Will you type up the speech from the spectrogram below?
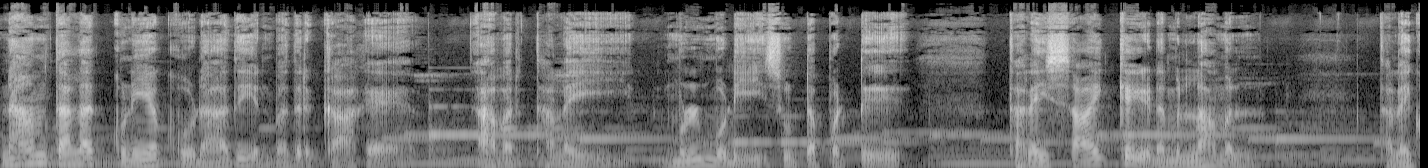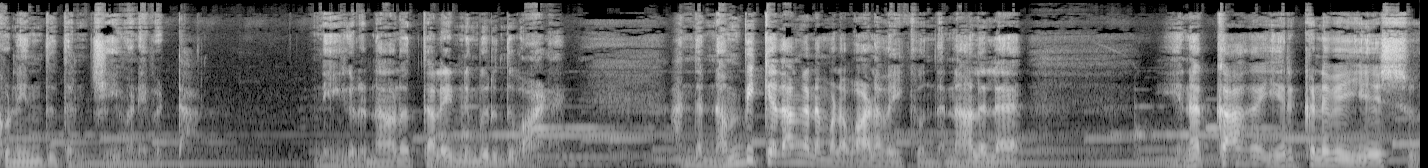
நாம் தலை குனியக்கூடாது என்பதற்காக அவர் தலை முள்முடி சூட்டப்பட்டு தலை சாய்க்க இடமில்லாமல் தலை குனிந்து தன் ஜீவனை விட்டார். நீங்களும் நானும் தலை நிமிர்ந்து வாழ. அந்த நம்பிக்கை தாங்க நம்மளை வாழ வைக்கும். இந்த நாளில் எனக்காக ஏற்கனவே இயேசு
